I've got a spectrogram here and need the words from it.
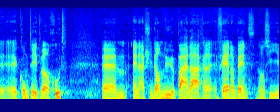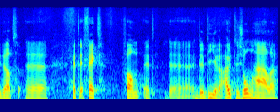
uh, komt dit wel goed? Um, en als je dan nu een paar dagen verder bent, dan zie je dat uh, het effect van het, de dieren uit de zon halen,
